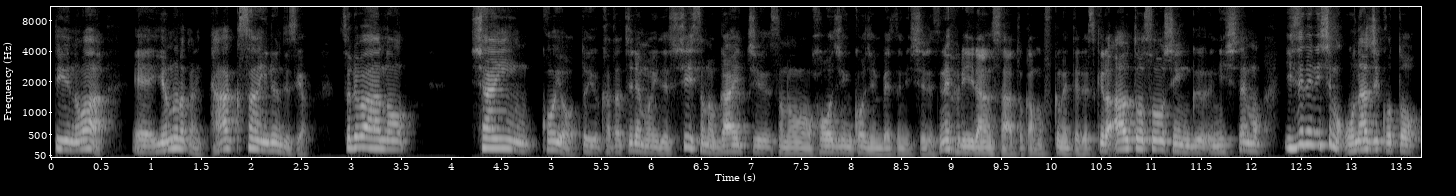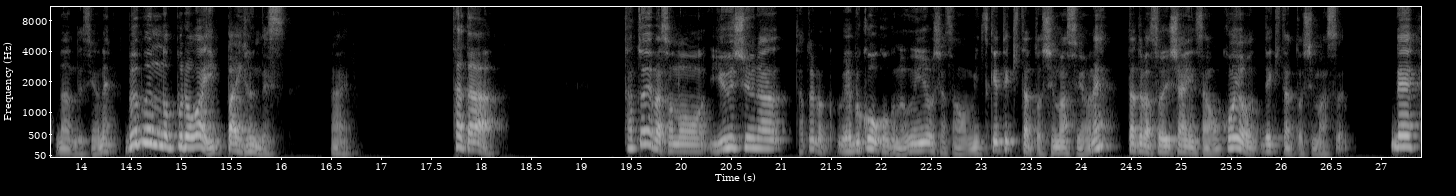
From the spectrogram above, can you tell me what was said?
っていうのは、えー、世の中にたくさんいるんですよ。それは、あの、社員雇用という形でもいいですし、その外注、その法人個人別にしてですね、フリーランサーとかも含めてですけど、アウトソーシングにしても、いずれにしても同じことなんですよね。部分のプロはいっぱいいるんです。はい。ただ、例えばその優秀な、例えばウェブ広告の運用者さんを見つけてきたとしますよね。例えばそういう社員さんを雇用できたとします。で、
